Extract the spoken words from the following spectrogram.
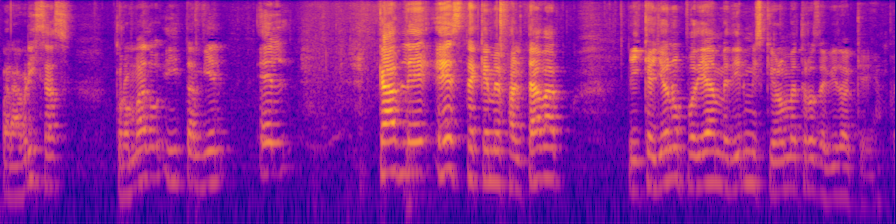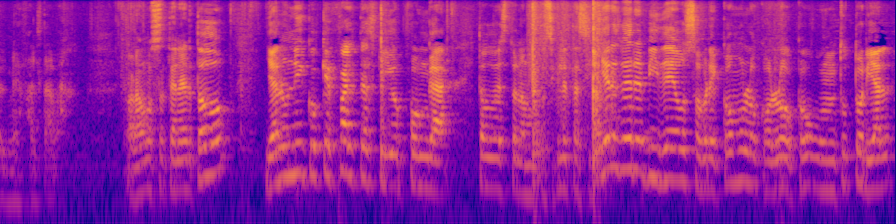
parabrisas cromado y también el cable este que me faltaba y que yo no podía medir mis kilómetros debido a que pues me faltaba. Ahora vamos a tener todo. Ya lo único que falta es que yo ponga todo esto en la motocicleta. Si quieres ver el video sobre cómo lo coloco, un tutorial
